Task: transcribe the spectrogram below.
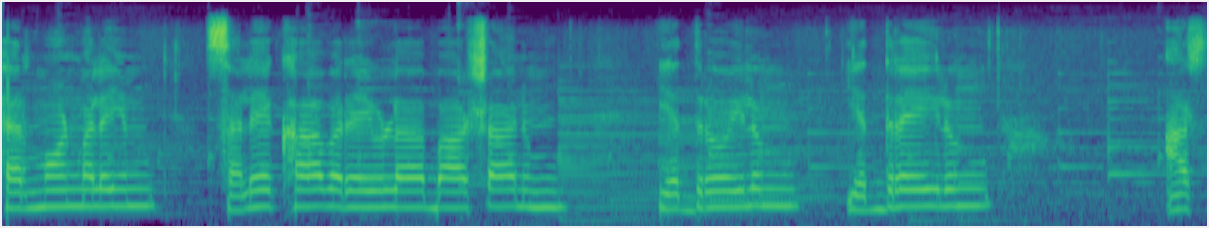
ഹെർമോൺ മലയും സലേഖ വരെയുള്ള ബാഷാനും യദ്രോയിലും യദ്രയിലും അസ്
